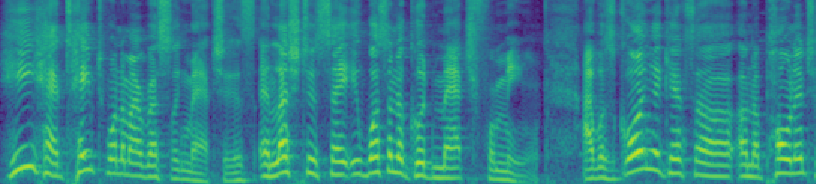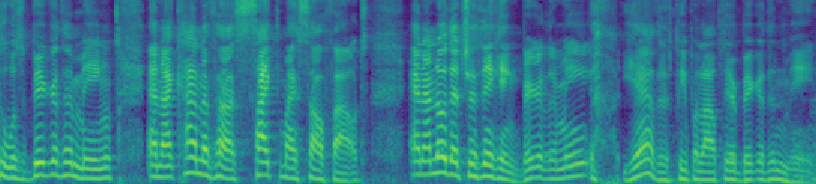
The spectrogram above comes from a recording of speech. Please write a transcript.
he had taped one of my wrestling matches, and let's just say it wasn't a good match for me. I was going against a, an opponent who was bigger than me, and I kind of uh, psyched myself out. And I know that you're thinking, bigger than me? yeah, there's people out there bigger than me.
